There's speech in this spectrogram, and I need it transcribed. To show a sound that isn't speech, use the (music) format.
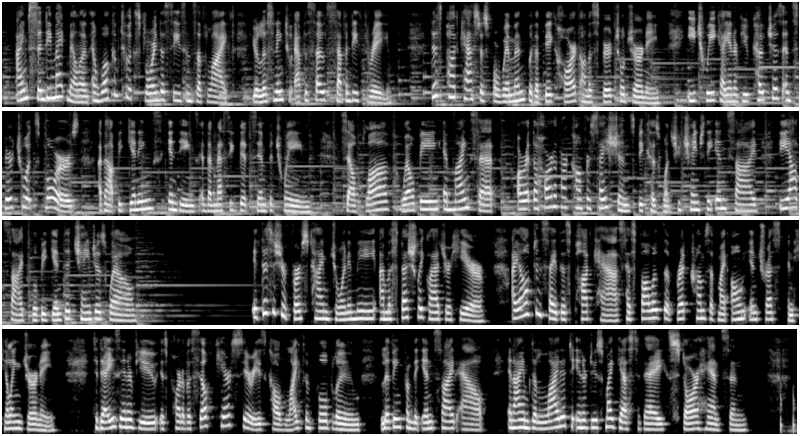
I'm Cindy McMillan, and welcome to Exploring the Seasons of Life. You're listening to episode 73. This podcast is for women with a big heart on a spiritual journey. Each week, I interview coaches and spiritual explorers about beginnings, endings, and the messy bits in between. Self love, well being, and mindset are at the heart of our conversations because once you change the inside, the outside will begin to change as well. If this is your first time joining me, I'm especially glad you're here. I often say this podcast has followed the breadcrumbs of my own interest and healing journey. Today's interview is part of a self care series called Life in Full Bloom Living from the Inside Out. And I am delighted to introduce my guest today, Star Hansen.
